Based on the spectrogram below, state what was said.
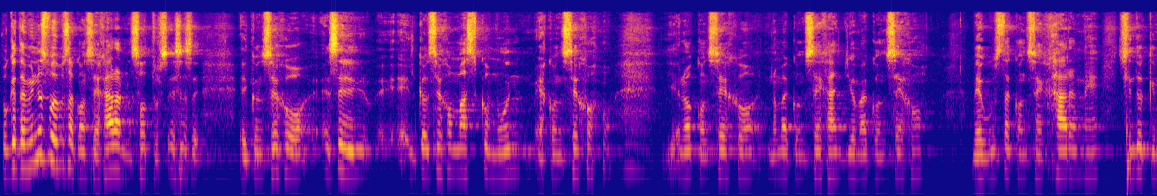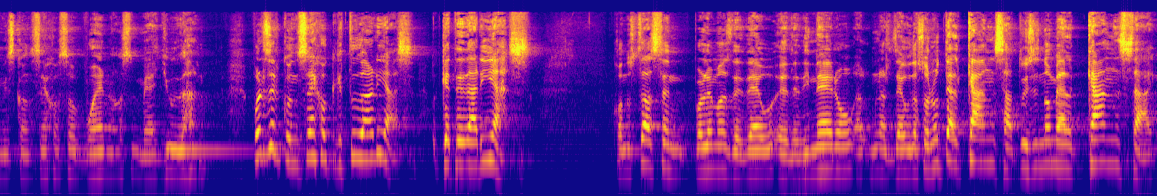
Porque también nos podemos aconsejar a nosotros. Ese es el consejo, es el, el consejo más común. Me aconsejo, yo no aconsejo, no me aconsejan, yo me aconsejo. Me gusta aconsejarme, siento que mis consejos son buenos, me ayudan. ¿Cuál es el consejo que tú darías? Que te darías? Cuando estás en problemas de, de, de, dinero, algunas deudas, o no te alcanza, tú dices, no me alcanza.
